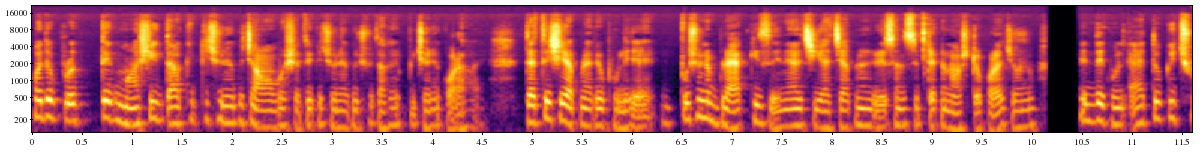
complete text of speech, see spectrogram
হয়তো প্রত্যেক মাসেই তাকে কিছু না কিছু, অমাবস্যাতে কিছু না কিছু তাকে পিছনে করা হয়। যাতে সে আপনাকে ভুলে যায়। প্রচণ্ড ব্ল্যাক কিস এনার্জি আছে আপনার রিলেশনশিপটাকে নষ্ট করার জন্য। দেখুন, এত কিছু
